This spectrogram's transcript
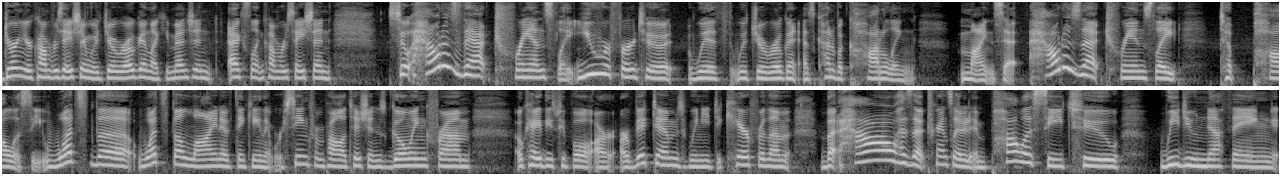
during your conversation with Joe Rogan, like you mentioned, excellent conversation. So how does that translate? You referred to it with with Joe Rogan as kind of a coddling mindset. How does that translate to policy? What's the what's the line of thinking that we're seeing from politicians going from okay, these people are, are victims, we need to care for them. But how has that translated in policy to we do nothing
